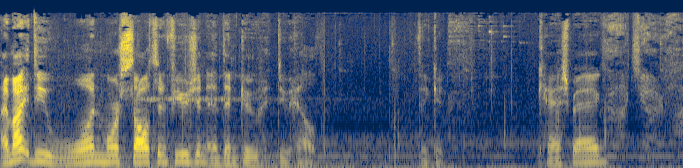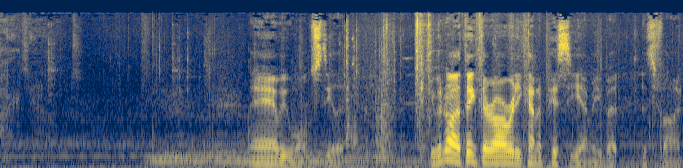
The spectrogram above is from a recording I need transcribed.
I might do one more salt infusion and then go do health. Thinking. Cash bag? Nah, we won't steal it. Even though I think they're already kind of pissy at me, but it's fine.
